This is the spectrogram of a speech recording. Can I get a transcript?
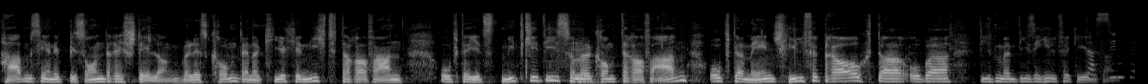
haben sie eine besondere Stellung, weil es kommt einer Kirche nicht darauf an, ob der jetzt Mitglied ist, sondern es kommt darauf an, ob der Mensch Hilfe braucht, ob er, man diese Hilfe geben kann.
